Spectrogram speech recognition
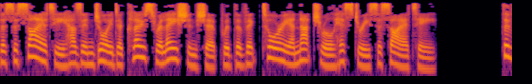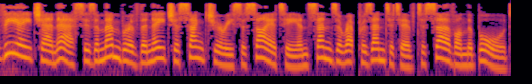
the Society has enjoyed a close relationship with the Victoria Natural History Society. The VNHS is a member of the Nature Sanctuary Society and sends a representative to serve on the board.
